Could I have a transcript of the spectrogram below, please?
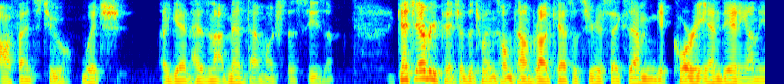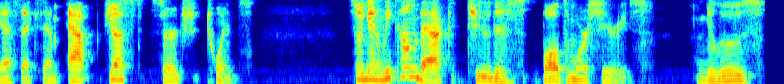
Offense too, which again has not meant that much this season. Catch every pitch of the Twins hometown broadcast with SiriusXM and get Corey and Danny on the SXM app. Just search Twins. So again, we come back to this Baltimore series, and you lose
